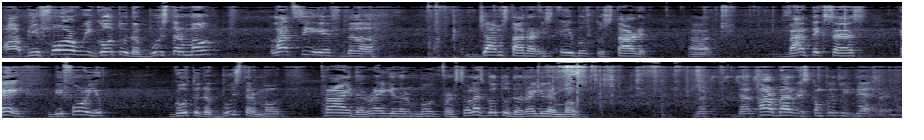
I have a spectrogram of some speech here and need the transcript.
uh, before we go to the booster mode, let's see if the jump starter is able to start it. Uh, Fanttik says, hey, before you go to the booster mode, try the regular mode first. So let's go to the regular mode. The, the car battery is completely dead right now.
